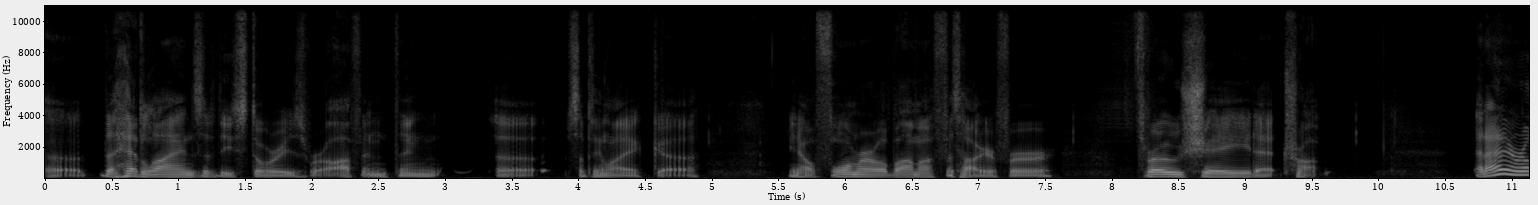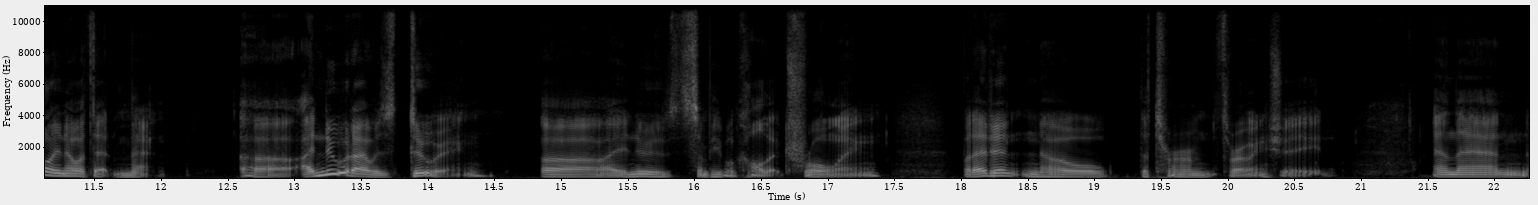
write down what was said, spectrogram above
uh, the headlines of these stories were often thing uh, something like uh, you know former Obama photographer throws shade at Trump, and I didn't really know what that meant. Uh, I knew what I was doing uh, I knew some people called it trolling, but I didn't know the term throwing shade. And then,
